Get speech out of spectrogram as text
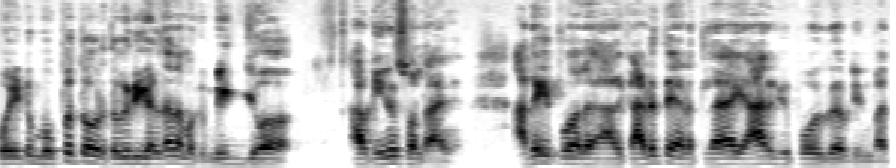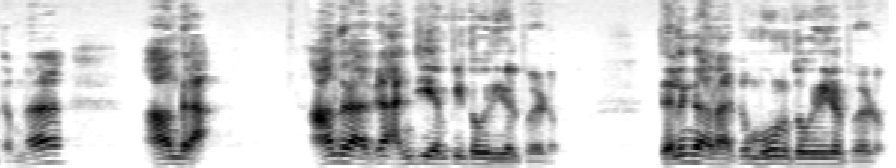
போயிட்டு முப்பத்தோரு தொகுதிகள் தான் நமக்கு மிஞ்சும் அப்படின்னு சொல்கிறாங்க அதே போல் அதுக்கு அடுத்த இடத்துல யாருக்கு போகுது அப்படின்னு பார்த்தோம்னா ஆந்திரா. ஆந்திராவுக்கு அஞ்சு எம்பி தொகுதிகள் போயிடும். தெலுங்கானாவுக்கு மூணு தொகுதிகள் போயிடும்.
